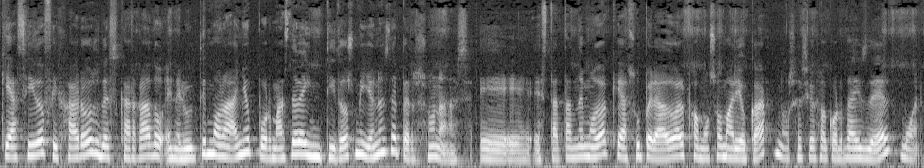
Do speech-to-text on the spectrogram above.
que ha sido, fijaros, descargado en el último año por más de 22 millones de personas. Eh, está tan de moda que ha superado al famoso Mario Kart, no sé si os acordáis de él. Bueno,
